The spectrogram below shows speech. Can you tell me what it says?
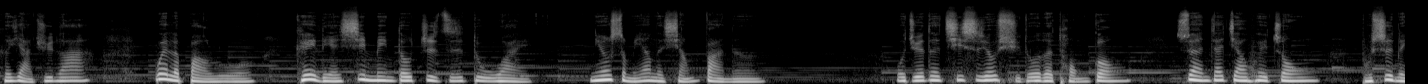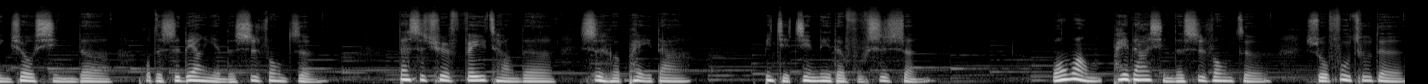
和雅居拉为了保罗可以连性命都置之度外，你有什么样的想法呢？我觉得，其实有许多的童工，虽然在教会中不是领袖型的，或者是亮眼的侍奉者。但是却非常的适合配搭，并且尽力的服侍神。往往配搭型的侍奉者所付出的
